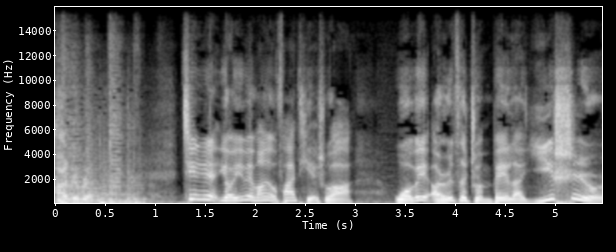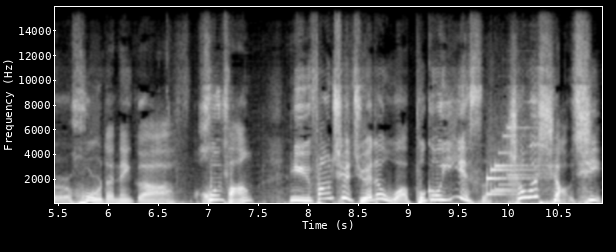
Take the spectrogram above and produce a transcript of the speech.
啊！这不是。近日有一位网友发帖说：“我为儿子准备了一室户的那个婚房。”女方却觉得我不够意思，说我小气。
